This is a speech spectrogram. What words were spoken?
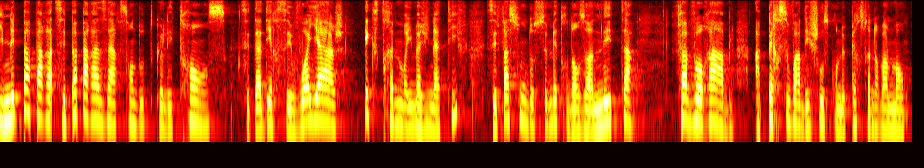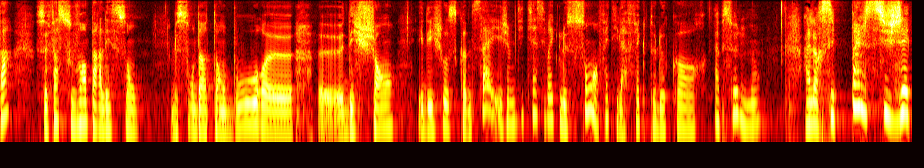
il n'est pas par, c'est pas par hasard sans doute que les trans, c'est-à-dire ces voyages extrêmement imaginatifs, ces façons de se mettre dans un état favorable à percevoir des choses qu'on ne perçoit normalement pas, se fassent souvent par les sons le son d'un tambour, euh, euh, des chants et des choses comme ça. Et je me dis, tiens, c'est vrai que le son, en fait, il affecte le corps. Absolument. Alors c'est pas le sujet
